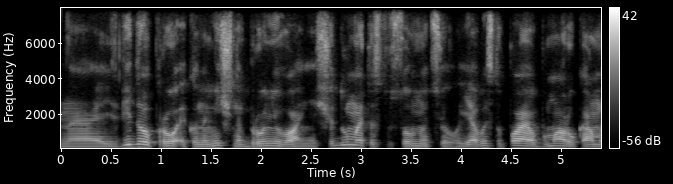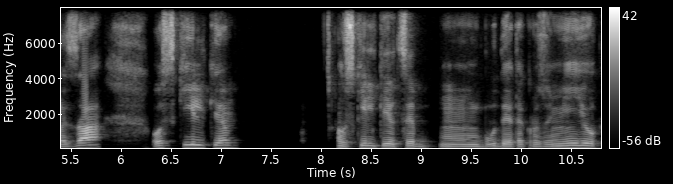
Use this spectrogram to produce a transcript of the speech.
Е, відео про економічне бронювання. Що думаєте стосовно цього? Я виступаю обома руками за, оскільки, оскільки це буде, я так розумію.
